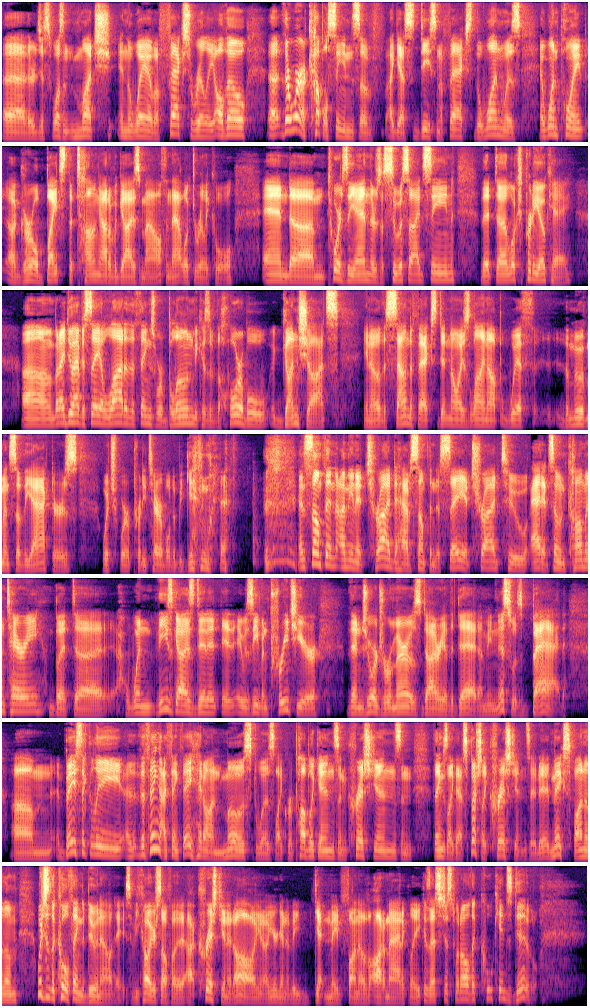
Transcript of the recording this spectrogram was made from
Uh, there just wasn't much in the way of effects, really. Although uh, there were a couple scenes of, I guess, decent effects. The one was at one point a girl bites the tongue out of a guy's mouth, and that looked really cool. And um, towards the end, there's a suicide scene that uh, looks pretty okay. Um, but I do have to say, a lot of the things were blown because of the horrible gunshots. You know, the sound effects didn't always line up with the movements of the actors, which were pretty terrible to begin with and something, I mean, it tried to have something to say. It tried to add its own commentary. But uh, when these guys did it, it, it was even preachier than George Romero's Diary of the Dead. I mean, this was bad. Um, basically, the thing I think they hit on most was like Republicans and Christians and things like that, especially Christians. It, it makes fun of them, which is the cool thing to do nowadays. If you call yourself a, a Christian at all, you know, you're going to be getting made fun of automatically because that's just what all the cool kids do.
